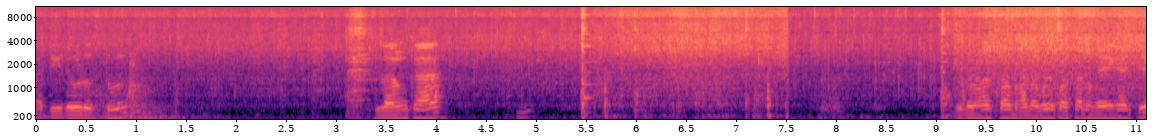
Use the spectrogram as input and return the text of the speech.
আর দিয়ে দেবো রসুন। লঙ্কা। আমার সব ভালো করে কষানো হয়ে গেছে।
